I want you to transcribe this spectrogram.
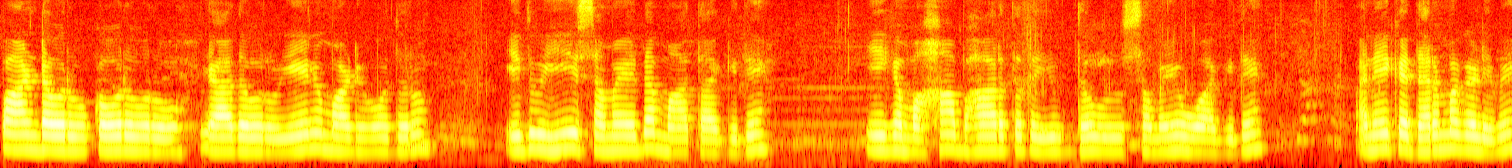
ಪಾಂಡವರು, ಕೌರವರು, ಯಾದವರು ಏನು ಮಾಡಿ ಹೋದರು ಇದು ಈ ಸಮಯದ ಮಾತಾಗಿದೆ. ಈಗ ಮಹಾಭಾರತದ ಯುದ್ಧವು ಸಮಯವೂ ಆಗಿದೆ ಅನೇಕ ಧರ್ಮಗಳಿವೆ.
